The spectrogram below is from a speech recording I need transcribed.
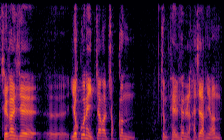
제가 이제 어, 여권의 입장을 조금 좀 대변을 하자면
